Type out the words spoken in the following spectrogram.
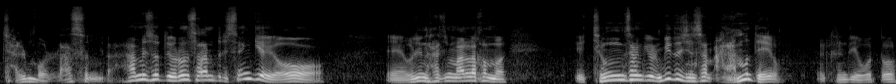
잘 몰랐습니다. 하면서도 이런 사람들이 생겨요. 예, 우리는 하지 말라 예, 정상적으로 믿어진 사람 안 하면 돼요. 그런데 이것도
